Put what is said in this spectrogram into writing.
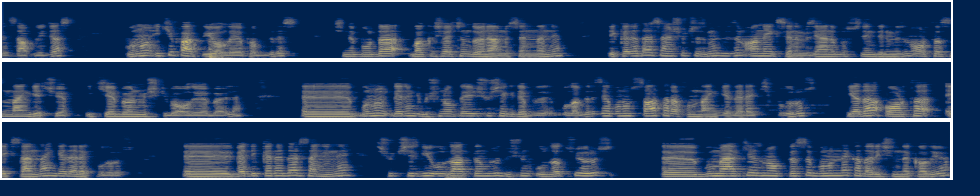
hesaplayacağız. Bunu iki farklı yolla yapabiliriz. Şimdi burada bakış açın da önemli senin hani. Dikkat edersen şu çizgimiz bizim ana eksenimiz. Yani bu silindirimizin ortasından geçiyor. İkiye bölmüş gibi oluyor böyle. Ee, bunu dediğim gibi şu noktayı şu şekilde bulabiliriz. Ya bunun sağ tarafından gelerek buluruz. Ya da orta eksenden gelerek buluruz. Ee, ve dikkat edersen yine şu çizgiyi uzattığımızı düşün. Uzatıyoruz. Ee, bu merkez noktası bunun ne kadar içinde kalıyor?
